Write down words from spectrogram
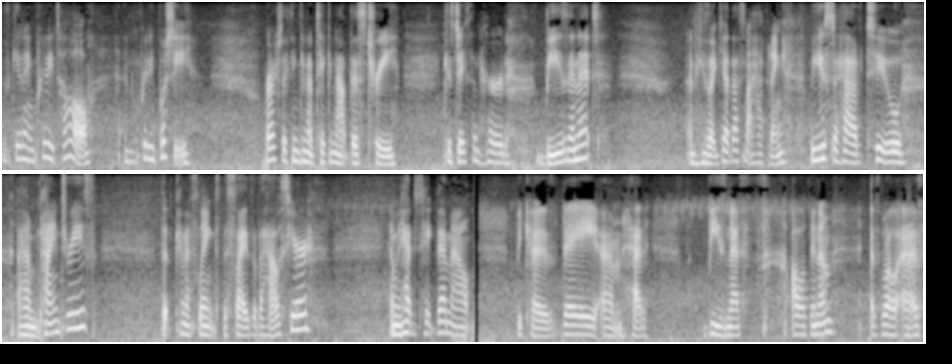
is getting pretty tall and pretty bushy. We're actually thinking of taking out this tree because Jason heard bees in it. And he's like, yeah, that's not happening. We used to have two um, pine trees that kind of flanked the sides of the house here. And we had to take them out because they um, had bees nests all up in them, as well as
